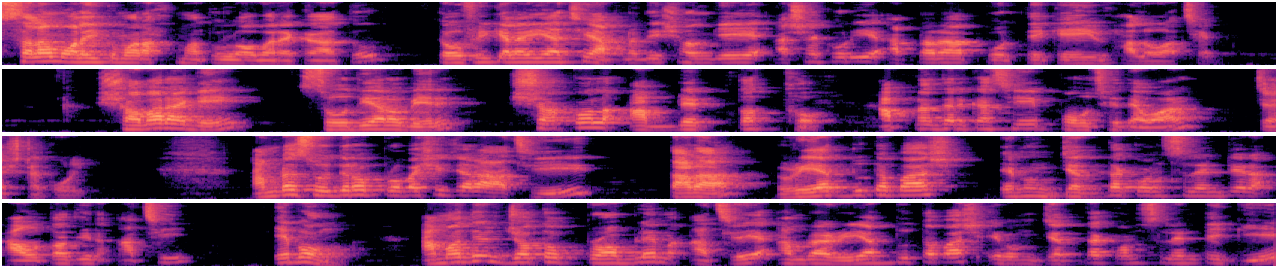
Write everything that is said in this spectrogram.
আসসালামু আলাইকুম রহমতুল্লাহ বারাকাত তৌফিক আলাই আছি আপনাদের সঙ্গে। আশা করি আপনারা প্রত্যেকেই ভালো আছেন। সবার আগে সৌদি আরবের সকল আপডেট তথ্য আপনাদের কাছে পৌঁছে দেওয়ার চেষ্টা করি। আমরা সৌদি আরব প্রবাসী যারা আছি, তারা রিয়াদ দূতাবাস এবং জেদ্দা কনসুলেন্টের আওতাধীন আছি এবং আমাদের যত প্রবলেম আছে, আমরা রিয়াদ দূতাবাস এবং জেদ্দা কনসুলেন্টে গিয়ে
